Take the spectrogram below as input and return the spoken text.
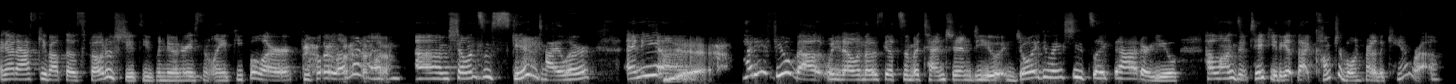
I got to ask you about those photo shoots you've been doing recently. People are people are loving them. Um, showing some skin, Tyler. Any? Um, Yeah. How do you feel about when you know when those get some attention? Do you enjoy doing shoots like that? Or you? How long does it take you to get that comfortable in front of the camera?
